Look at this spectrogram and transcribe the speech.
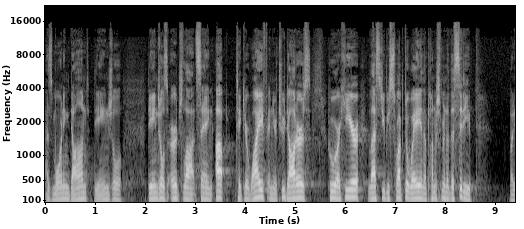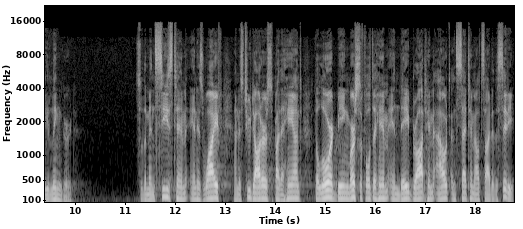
As morning dawned, the angel the angels urged Lot, saying, Up, take your wife and your two daughters who are here, lest you be swept away in the punishment of the city. But he lingered. So the men seized him and his wife and his two daughters by the hand, the Lord being merciful to him, and they brought him out and set him outside of the city.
